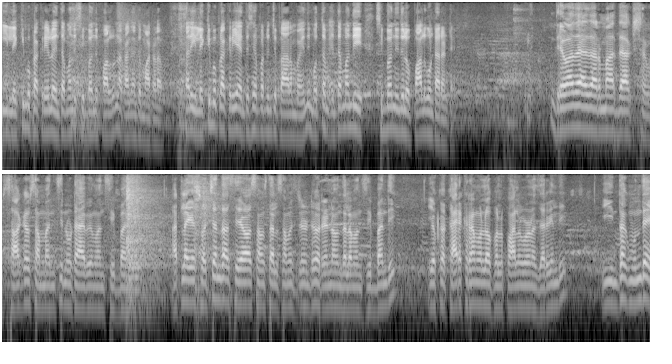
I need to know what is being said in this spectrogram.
ఈ లెక్కింపు ప్రక్రియలో ఎంతమంది సిబ్బంది పాల్గొని నాకు అందరితో మాట్లాడారు సరే ఈ లెక్కింపు ప్రక్రియ ఎంతసేపటి నుంచి ప్రారంభమైంది? మొత్తం ఎంతమంది సిబ్బంది ఇందులో పాల్గొంటారంటే? దేవాదాయ ధర్మాధ్యక్ష శాఖకు సంబంధించి నూట యాభై మంది సిబ్బంది అట్లాగే స్వచ్ఛంద సేవా సంస్థలకు సంబంధించినటువంటి రెండు వందల మంది సిబ్బంది ఈ యొక్క కార్యక్రమం లోపల పాల్గొనడం జరిగింది. ఈ ఇంతకు ముందే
